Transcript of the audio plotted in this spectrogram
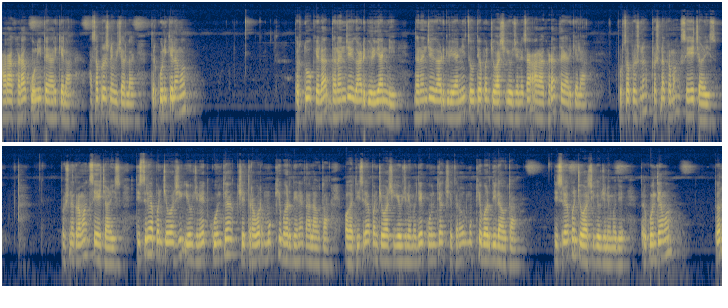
आराखडा कोणी तयार केला? असा प्रश्न विचारला आहे तर कोणी केला मग? तर तो केला धनंजय गाडगीळ यांनी. धनंजय गाडगीळ यांनी चौथ्या पंचवार्षिक योजनेचा आराखडा तयार केला. पुढचा प्रश्न प्रश्न क्रमांक सेहेचाळीस. प्रश्न क्रमांक सेहेचाळीस. तिसऱ्या पंचवार्षिक योजनेत कोणत्या क्षेत्रावर मुख्य भर देण्यात आला होता? बघा तिसऱ्या पंचवार्षिक योजनेमध्ये कोणत्या क्षेत्रावर मुख्य भर दिला होता? तिसऱ्या पंचवार्षिक योजनेमध्ये. तर कोणत्या मग? तर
